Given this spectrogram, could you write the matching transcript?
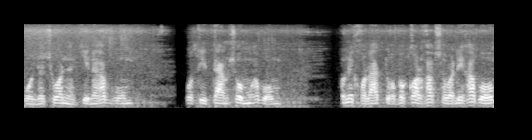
ผมจะชวนอย่างกินนะครับผมกดติดตามชมครับผมวันนี้ขอลาตัวไปก่อนครับสวัสดีครับผม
